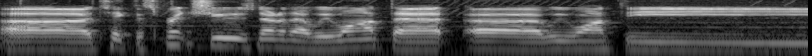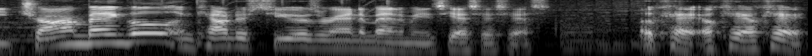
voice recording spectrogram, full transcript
uh, take the sprint shoes. No, no, no. We want that. Uh, we want the charm bangle. Encounters few as random enemies. Yes, yes, yes. Okay, okay, okay.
